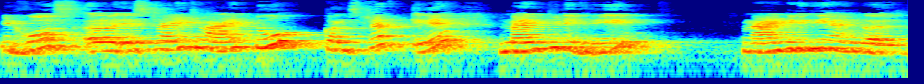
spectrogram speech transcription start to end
it goes uh, a straight line to construct a 90 degree, 90 degree angle.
